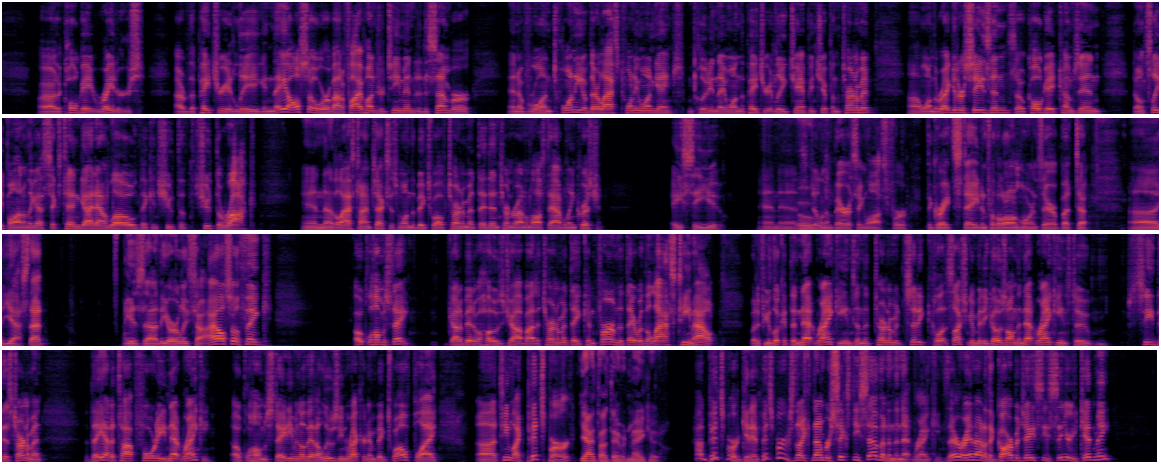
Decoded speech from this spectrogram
uh, the Colgate Raiders out of the Patriot League, and they also were about a 500 team into December and have won 20 of their last 21 games, including they won the Patriot League championship in the tournament, uh, won the regular season. So Colgate comes in. Don't sleep on them. They got a 6'10 guy down low. They can shoot the shoot the rock. And uh, the last time Texas won the Big 12 tournament, they then turned around and lost to Abilene Christian, ACU. And uh, it's still an embarrassing loss for the great state and for the Longhorns there. But uh, uh, yes, that is uh, the early sign. I also think Oklahoma State got a bit of a hose job by the tournament. They confirmed that they were the last team out. But if you look at the net rankings and the tournament city selection committee goes on the net rankings to seed this tournament, they had a top 40 net ranking. Oklahoma State, even though they had a losing record in Big 12 play, uh, a team like Pittsburgh. Yeah, I thought they would make it. How'd Pittsburgh get in? Pittsburgh's like number 67 in the net rankings. They're in out of the garbage ACC. Are you kidding me?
